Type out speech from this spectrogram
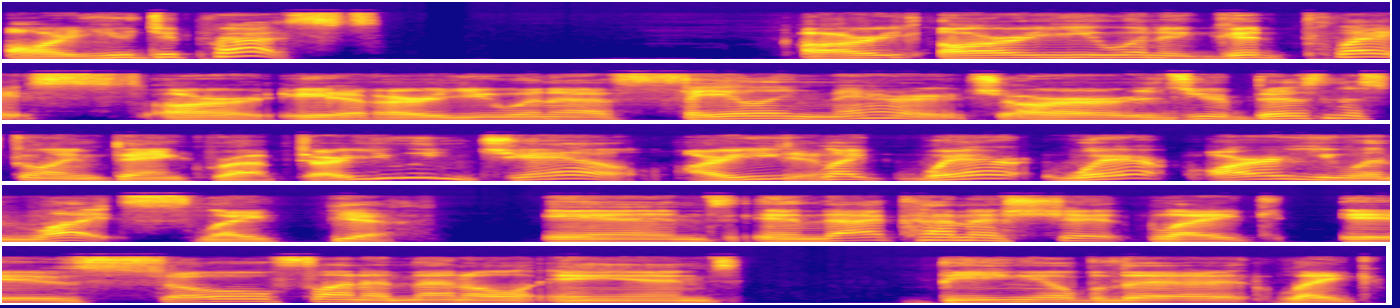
are you depressed? Are are you in a good place? Are are you in a failing marriage? Or is your business going bankrupt? Are you in jail? Are you Yeah. like where where are you in life? Like Yeah. And and that kind of shit like is so fundamental and being able to like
